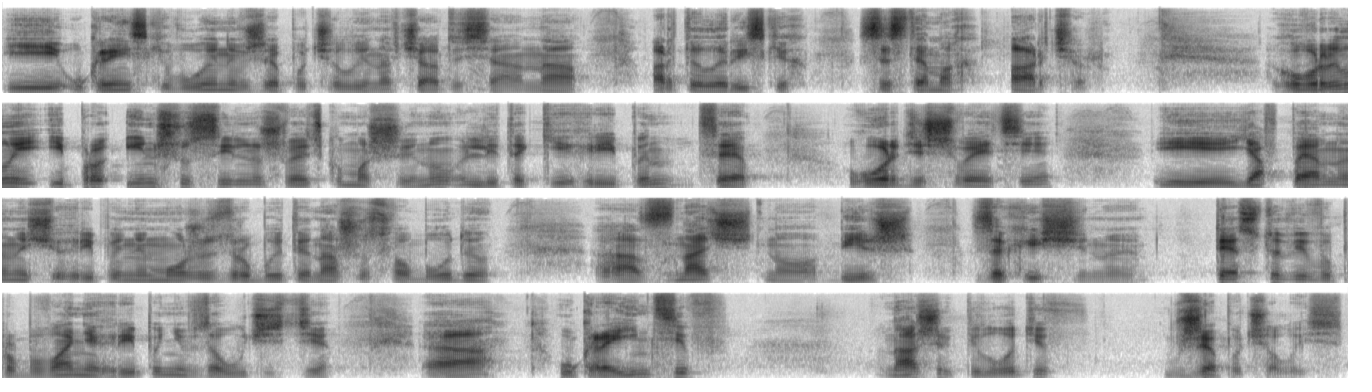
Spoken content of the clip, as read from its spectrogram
і українські воїни вже почали навчатися на артилерійських системах Арчер. Говорили і про іншу сильну шведську машину літаки Гріпен. Це гордість Швеції. І я впевнений, що Гріпени можуть зробити нашу свободу значно більш захищеною. Тестові випробування Гріпенів за участі українців, наших пілотів вже почались.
